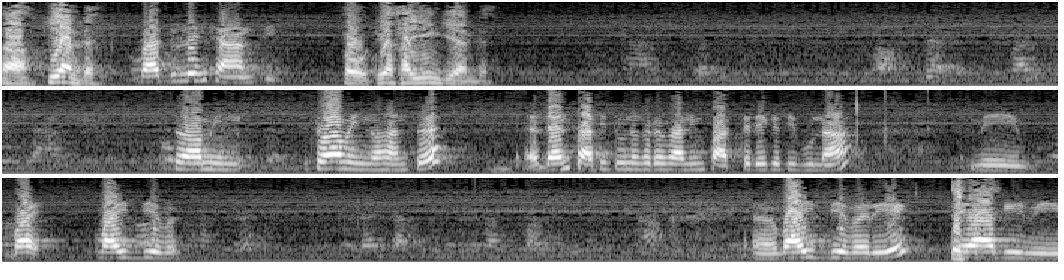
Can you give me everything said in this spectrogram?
ආ කියන්න. බදුල්ලෙන් ශාන්ති. ඔව් ටිකක් හයියෙන් කියන්න. ස්වාමින් ස්වාමින් වහන්සේ දැන් සති තුනකට කලින් පත්තරයක තිබුණා මේ වෛද්‍යව අ, වෛද්‍යවරයෙක් එයාගේ මේ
